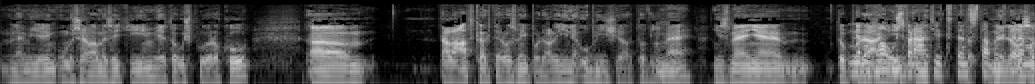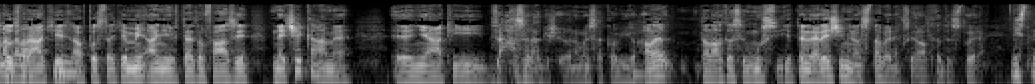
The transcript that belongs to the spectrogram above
nemýlím, umřela mezi tím, je to už půl roku, um, ta látka, kterou jsme jí podali, ji neublížila, to víme. Mm-hmm. Nicméně to podání... Nemohla už zvrátit ten stav, Nedalo se to zvrátit mm. a v podstatě my ani v této fázi nečekáme e, nějaký zázrak, že jo, nebo něco takového. Ale ta látka se musí, je ten režim nastaven, jak se látka testuje. Vy jste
